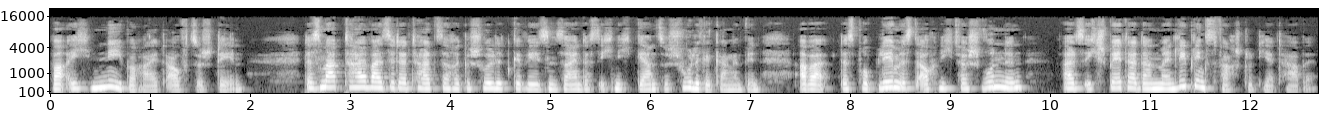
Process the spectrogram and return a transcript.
war ich nie bereit aufzustehen. Das mag teilweise der Tatsache geschuldet gewesen sein, dass ich nicht gern zur Schule gegangen bin, aber das Problem ist auch nicht verschwunden, als ich später dann mein Lieblingsfach studiert habe.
